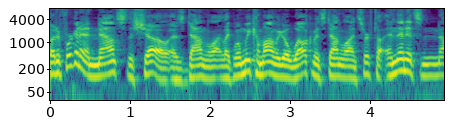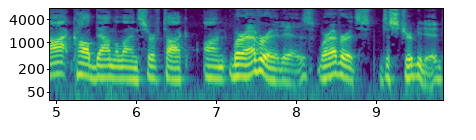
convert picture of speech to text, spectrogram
But if we're going to announce the show as down the line, like when we come on, we go, welcome, it's down the line surf talk. And then it's not called down the line surf talk on wherever it is, wherever it's distributed,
